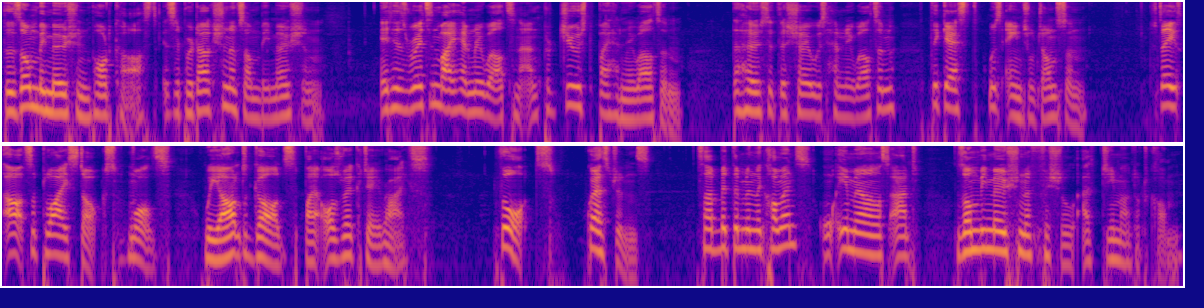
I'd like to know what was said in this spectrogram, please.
The Zombie Motion podcast is a production of Zombie Motion. It is written by Henry Welton and produced by Henry Welton. The host of the show was Henry Welton, the guest was Angel Johnson. Today's art supply stocks was We Aren't Gods by Osrick J. Rice. Thoughts? Questions? Submit them in the comments or email us at zombiemotionofficial at gmail.com.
